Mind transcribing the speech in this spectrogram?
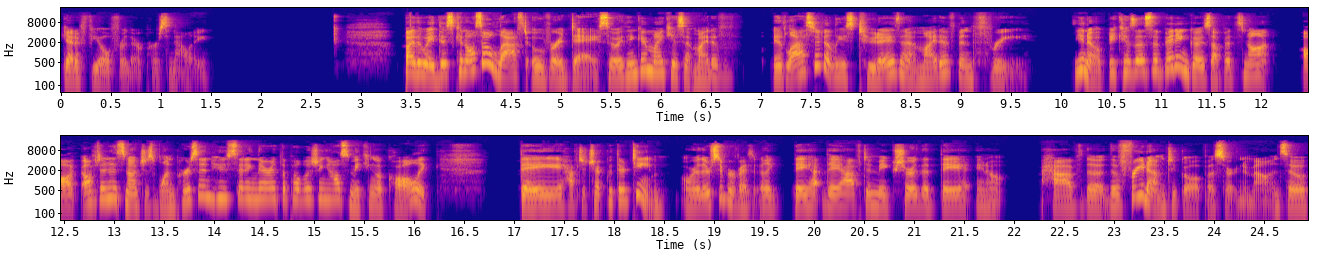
get a feel for their personality. By the way this can also last over a day. So i think in my case it might have it lasted at least two days and it might have been three. You know because as the bidding goes up it's not often it's not just one person who's sitting there at the publishing house making a call. Like they have to check with their team or their supervisor. Like they ha- they have to make sure that they you know have the the freedom to go up a certain amount. And so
